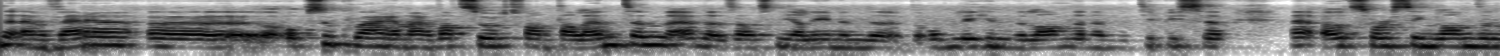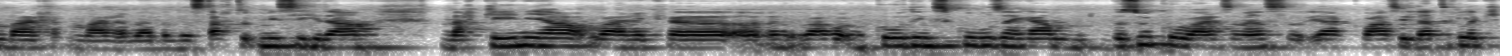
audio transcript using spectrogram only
en verre uh, op zoek waren naar dat soort van talenten. Hè. Zelfs niet alleen in de, de omliggende landen en de typische outsourcinglanden, maar, maar we hebben een start-up missie gedaan naar Kenia, waar, ik, een, waar we een coding school zijn gaan bezoeken, waar ze mensen ja, quasi letterlijk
